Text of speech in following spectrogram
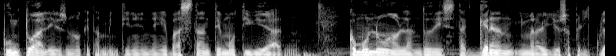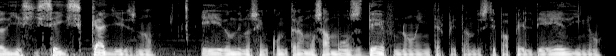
puntuales, ¿no? que también tienen eh, bastante emotividad. ¿no? Como no, hablando de esta gran y maravillosa película 16 calles, ¿no? Eh, donde nos encontramos a Mos Def, ¿no? interpretando este papel de Eddie, ¿no?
